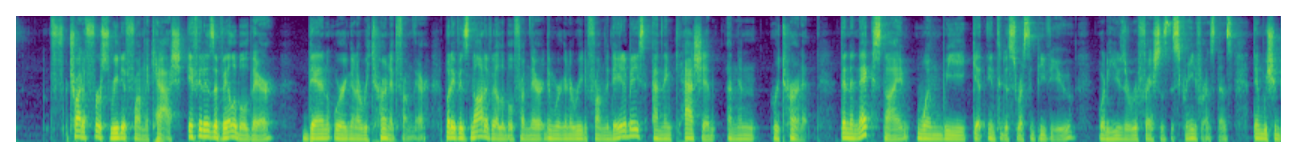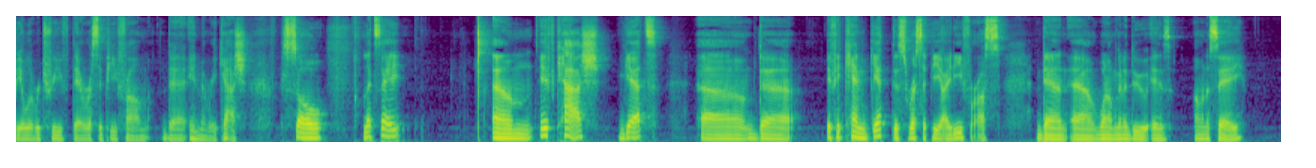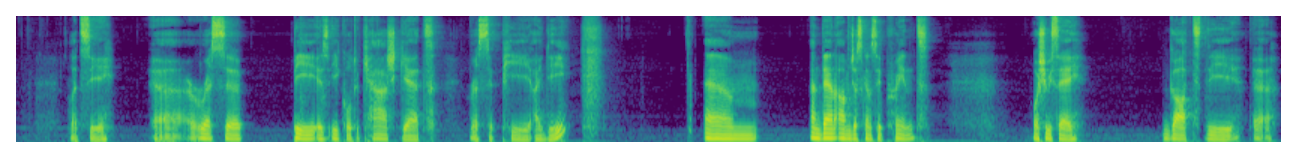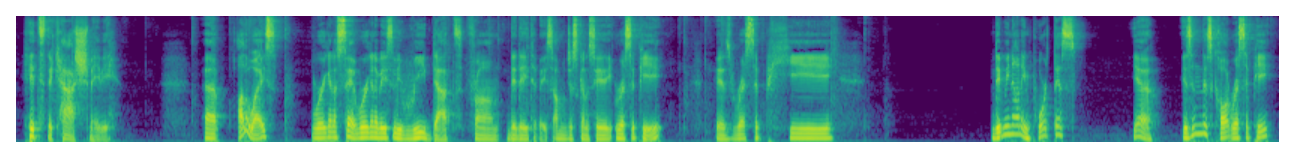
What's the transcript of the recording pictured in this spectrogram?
try to first read it from the cache. If it is available there, then we're going to return it from there. But if it's not available from there, then we're going to read it from the database and then cache it and then return it. Then the next time when we get into this recipe view, or the user refreshes the screen, for instance, then we should be able to retrieve their recipe from the in-memory cache. So let's say um, if cache get uh, the, if it can get this recipe ID for us, then uh, what I'm going to do is I'm going to say let's see, uh, recipe is equal to cache get recipe ID. Um, and then I'm just going to say print, what should we say? Got the, uh, hit the cache maybe. Uh, otherwise, we're going to say, we're going to basically read that from the database. I'm just going to say recipe is recipe did we not import this? Yeah. Isn't this called recipe?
